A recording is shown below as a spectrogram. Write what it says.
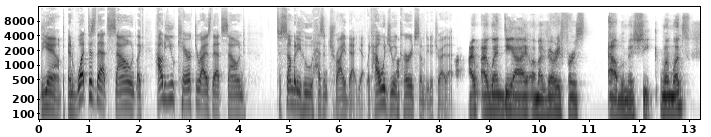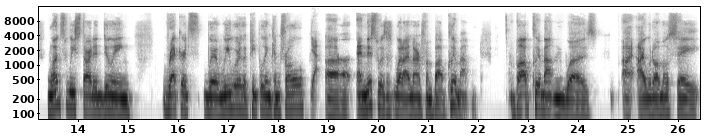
the amp. And what does that sound like how do you characterize that sound to somebody who hasn't tried that yet? Like how would you encourage somebody to try that? I, I went di on my very first album as chic. When once once we started doing records where we were the people in control yeah. uh, and this was what i learned from bob clearmountain. Bob clearmountain was I, I would almost say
